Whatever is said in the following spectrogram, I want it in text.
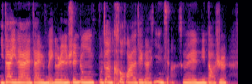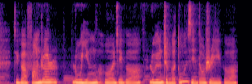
一代一代在每个人身中不断刻画的这个印象，所以你导致这个房车。露营和这个露营整个东西都是一个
